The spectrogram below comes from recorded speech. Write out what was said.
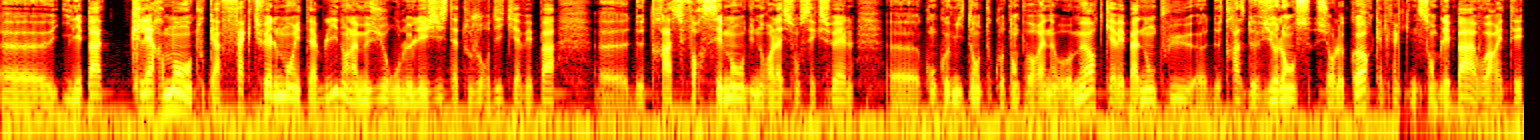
euh, il n'est pas clairement, en tout cas factuellement établi, dans la mesure où le légiste a toujours dit qu'il n'y avait pas euh, de traces forcément d'une relation sexuelle euh, concomitante ou contemporaine au meurtre, qu'il n'y avait pas non plus euh, de traces de violence sur le corps, quelqu'un qui ne semblait pas avoir été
